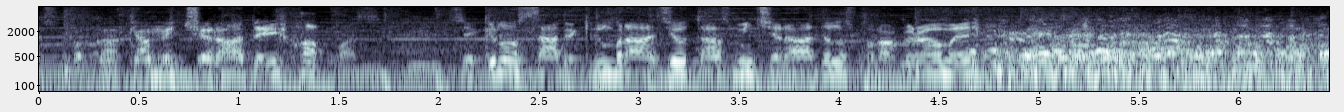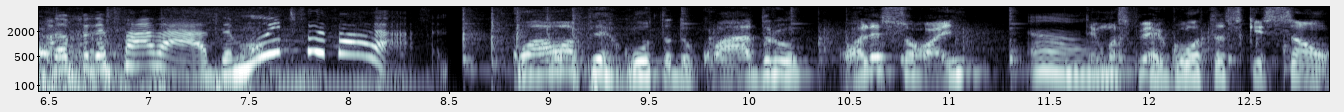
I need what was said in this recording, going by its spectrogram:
Esse programa aqui é uma mentirada aí, rapaz. Você que não sabe, aqui no Brasil tem umas mentiradas nos programas. Eu tô preparada, muito preparada. Qual a pergunta do quadro? Olha só, hein? Ah. Tem umas perguntas que são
